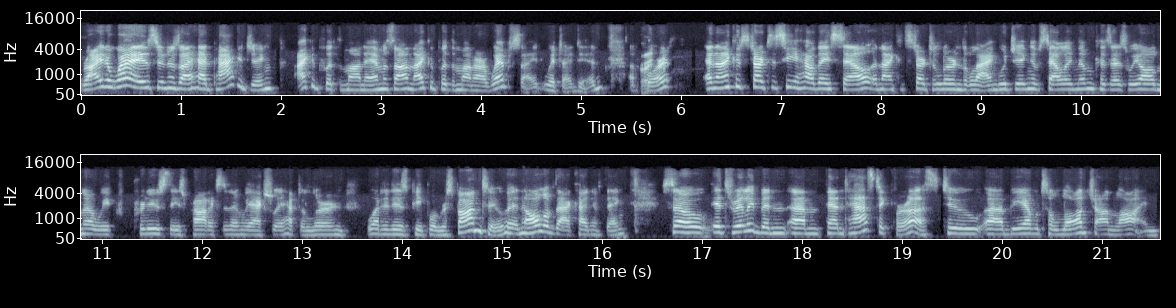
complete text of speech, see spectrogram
right away, as soon as I had packaging, I could put them on Amazon. I could put them on our website, which I did, of right. course and I could start to see how they sell and I could start to learn the languaging of selling them because as we all know we produce these products and then we actually have to learn what it is people respond to and all of that kind of thing. So it's really been um, fantastic for us to uh, be able to launch online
